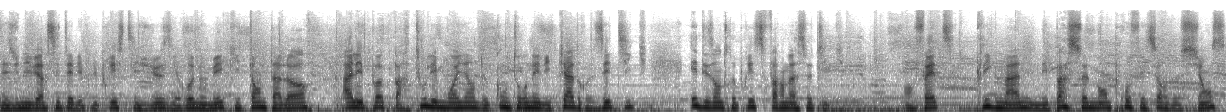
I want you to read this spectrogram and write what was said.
des universités les plus prestigieuses et renommées qui tentent alors, à l'époque, par tous les moyens de contourner les cadres éthiques et des entreprises pharmaceutiques. En fait, Kligman n'est pas seulement professeur de sciences,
